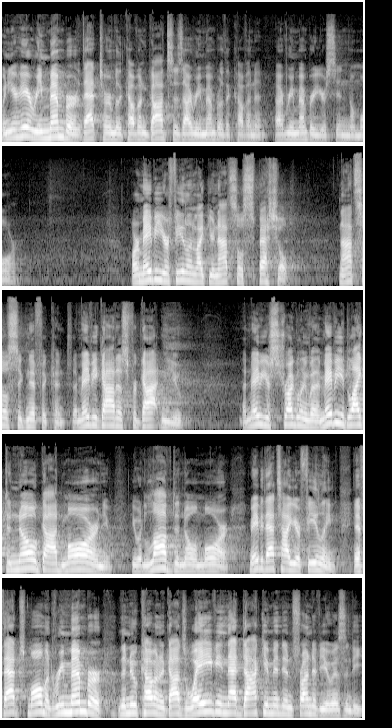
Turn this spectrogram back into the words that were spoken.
When you're here, remember that term of the covenant. God says, I remember the covenant. I remember your sin no more. Or maybe you're feeling like you're not so special, not so significant, that maybe God has forgotten you, and maybe you're struggling with it. Maybe you'd like to know God more and you, you would love to know more. Maybe that's how you're feeling. If that's moment, remember the new covenant. God's waving that document in front of you, isn't He?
